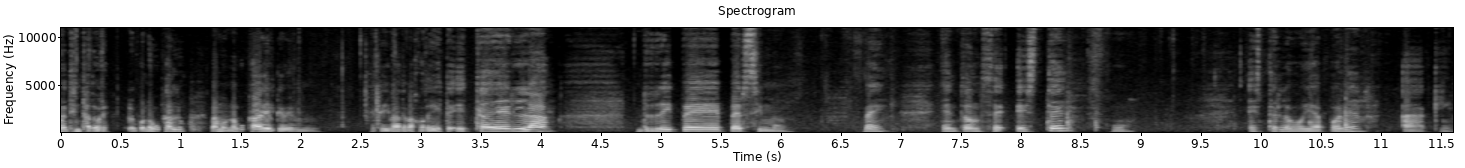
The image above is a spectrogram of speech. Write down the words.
El tintador, pero por no buscarlo, vamos, no buscar el que, el que iba debajo de este. Esta es la Ripe Persimmon. ¿Veis? Entonces, este, uh, este lo voy a poner aquí.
